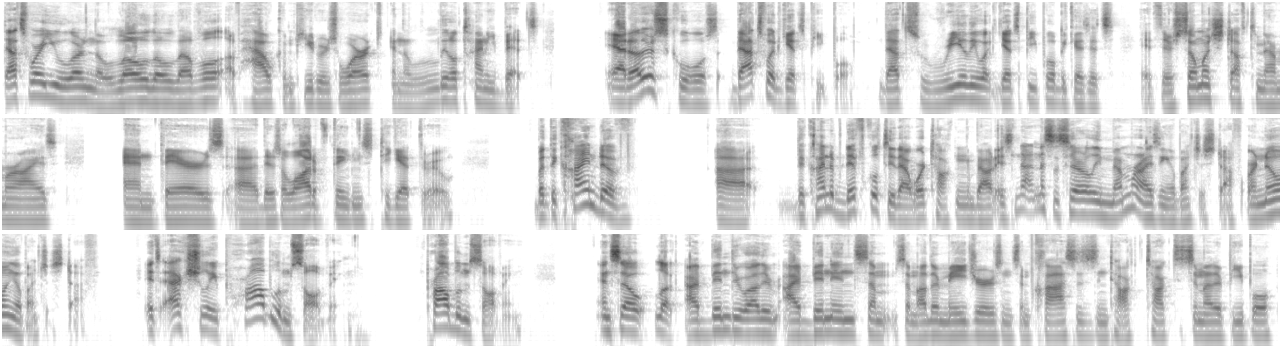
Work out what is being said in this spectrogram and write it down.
That's where you learn the low, low level of how computers work and the little tiny bits. At other schools, that's what gets people. That's really what gets people because it's, it's there's so much stuff to memorize, and there's uh, there's a lot of things to get through. But the kind of uh, the kind of difficulty that we're talking about is not necessarily memorizing a bunch of stuff or knowing a bunch of stuff. It's actually problem solving. Problem solving. And so, look, I've been through other, I've been in some some other majors and some classes and talked talked to some other people.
